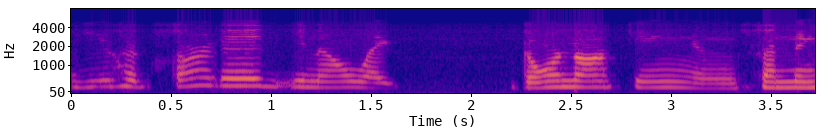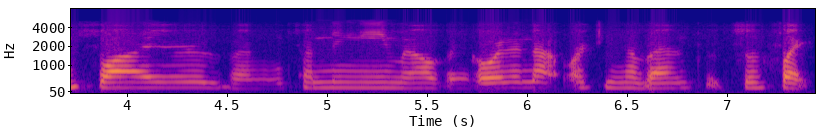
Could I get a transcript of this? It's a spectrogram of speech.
you had started, you know, like door knocking and sending flyers and sending emails and going to networking events. It's just like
